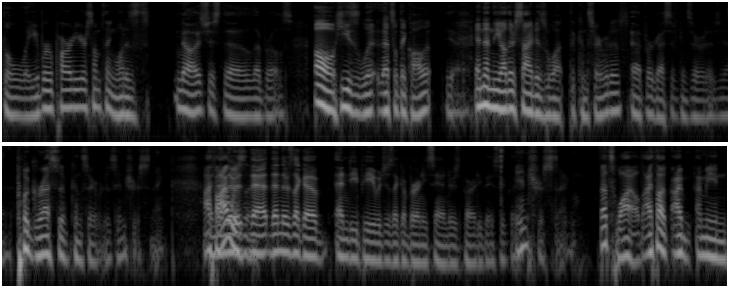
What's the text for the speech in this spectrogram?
the Labor Party or something? What is? No, it's just the liberals. Oh, he's li- that's what they call it. Yeah. And then the other side is what the conservatives. Uh, progressive conservatives, yeah. progressive conservatives. Interesting. And If I was that, then there's like a NDP, which is like a Bernie Sanders party, basically. interesting. That's wild. I thought. I. I mean,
